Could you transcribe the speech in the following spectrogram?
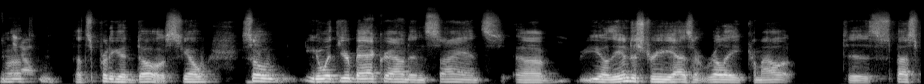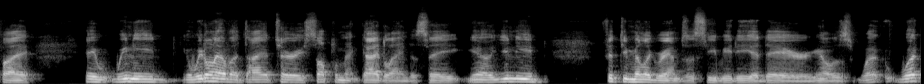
well, you know that's a pretty good dose you know so you know with your background in science uh, you know the industry hasn't really come out to specify hey, we need, you know, we don't have a dietary supplement guideline to say, you know, you need 50 milligrams of CBD a day, or you know, is what what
